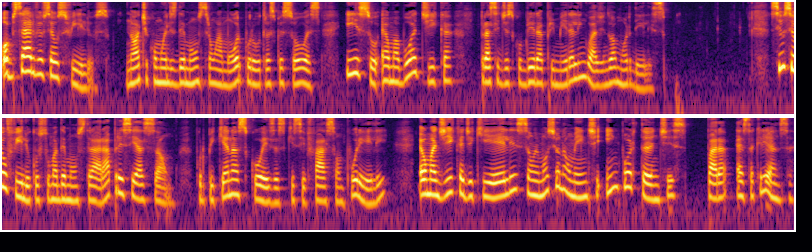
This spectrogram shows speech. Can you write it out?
Observe os seus filhos. Note como eles demonstram amor por outras pessoas. Isso é uma boa dica para se descobrir a primeira linguagem do amor deles. Se o seu filho costuma demonstrar apreciação por pequenas coisas que se façam por ele, é uma dica de que eles são emocionalmente importantes para essa criança,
